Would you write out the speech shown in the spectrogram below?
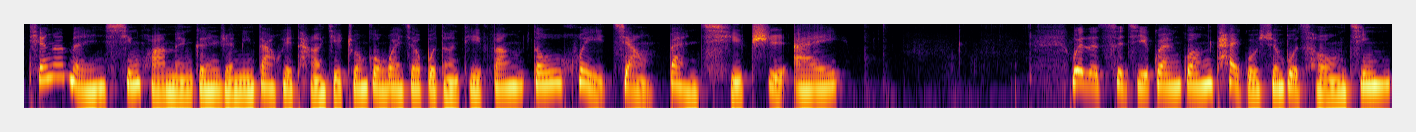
天安门、新华门跟人民大会堂及中共外交部等地方都会降半旗致哀。为了刺激观光，泰国宣布从今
